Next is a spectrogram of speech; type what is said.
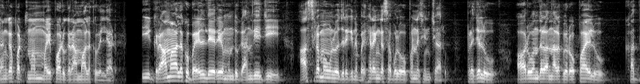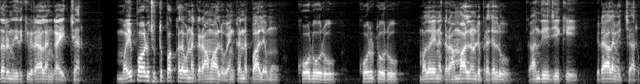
గంగపట్నం మైపాడు గ్రామాలకు వెళ్ళాడు. ఈ గ్రామాలకు బయలుదేరే ముందు గాంధీజీ ఆశ్రమంలో జరిగిన బహిరంగ సభలో ఉపన్యసించారు. ప్రజలు ఆరు వందల నలభై రూపాయలు ఖద్దరు నిధికి విరాళంగా ఇచ్చారు. మైపాడు చుట్టుపక్కల ఉన్న గ్రామాలు వెంకన్నపాలెము కోడూరు కోరుటూరు మొదలైన గ్రామాల నుండి ప్రజలు గాంధీజీకి విరాళం ఇచ్చారు.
